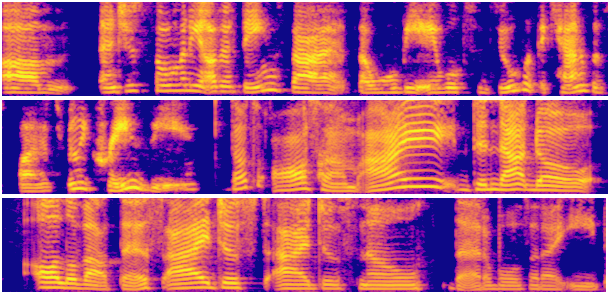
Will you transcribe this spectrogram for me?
Um, and just so many other things that that we'll be able to do with the cannabis plant. It's really crazy. That's awesome. I did not know all about this. I just I just know the edibles that I eat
